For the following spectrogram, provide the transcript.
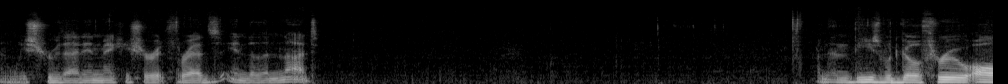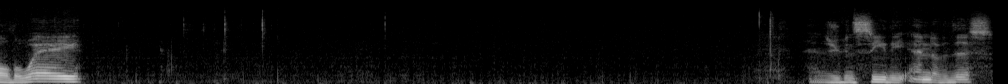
And we screw that in, making sure it threads into the nut. And then these would go through all the way. As you can see, the end of this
